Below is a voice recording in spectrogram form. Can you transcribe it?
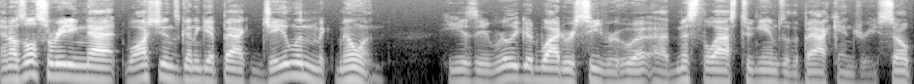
And I was also reading that Washington's going to get back Jalen McMillan. He is a really good wide receiver who had missed the last two games with a back injury. So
